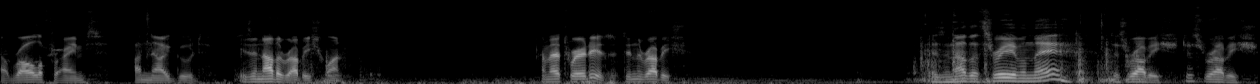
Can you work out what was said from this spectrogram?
our roller frames are no good. Here's another rubbish one. And that's where it is, it's in the rubbish. There's another three of them there. Just rubbish, just rubbish.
